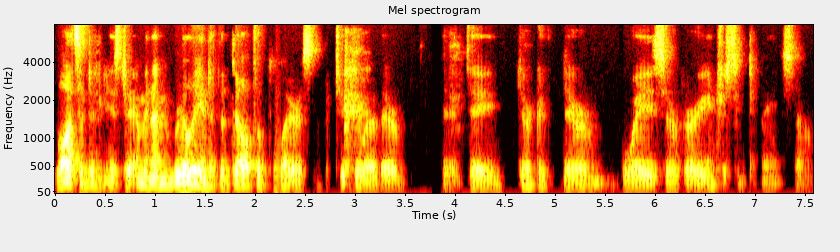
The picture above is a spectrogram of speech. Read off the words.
Lots of different history. I mean, I'm really into the Delta players in particular. They're they, they their good their ways are very interesting to me. So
